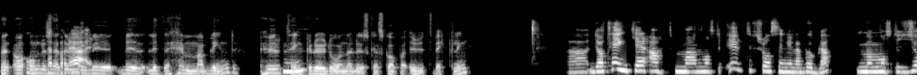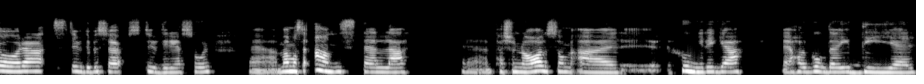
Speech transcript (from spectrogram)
Men o- om du säger att du blir, blir lite hemmablind, hur Mm. tänker du då när du ska skapa utveckling? Eh, jag tänker att man måste utifrån sin lilla bubbla. Man måste göra studiebesök, studieresor. Eh, man måste anställa eh, personal som är hungriga, har goda idéer,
